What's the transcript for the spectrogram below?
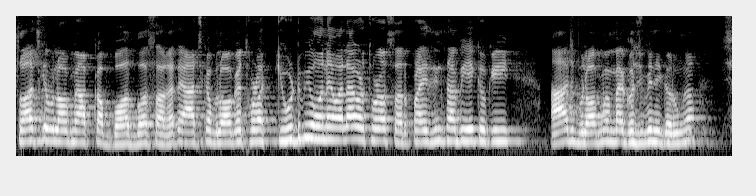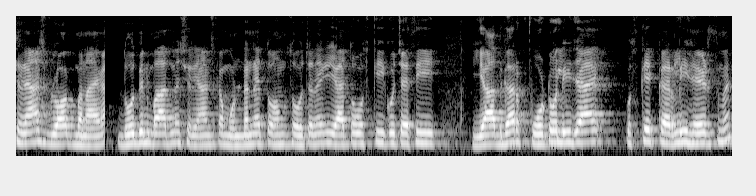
सो आज के ब्लॉग में आपका बहुत बहुत स्वागत है। आज का ब्लॉग है, थोड़ा क्यूट भी होने वाला है और थोड़ा सरप्राइजिंग सा भी है, क्योंकि आज ब्लॉग में मैं कुछ भी नहीं करूँगा। श्रेयांश ब्लॉग बनाएगा। दो दिन बाद में श्रेयांश का मुंडन है तो हम सोच रहे हैं कि या तो उसकी कुछ ऐसी यादगार फ़ोटो ली जाए, उसके करली हेयर्स में,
